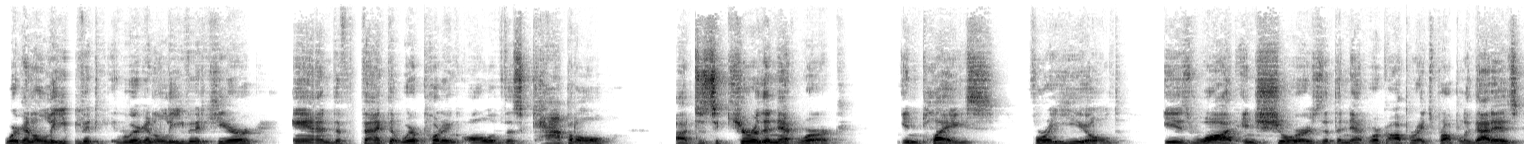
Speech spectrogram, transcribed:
we're going to leave it we're going to leave it here and the fact that we're putting all of this capital uh, to secure the network in place for a yield is what ensures that the network operates properly. That is,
